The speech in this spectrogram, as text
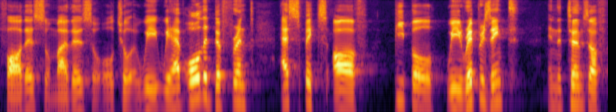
fathers or mothers or all children. We, we have all the different aspects of people we represent in the terms of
